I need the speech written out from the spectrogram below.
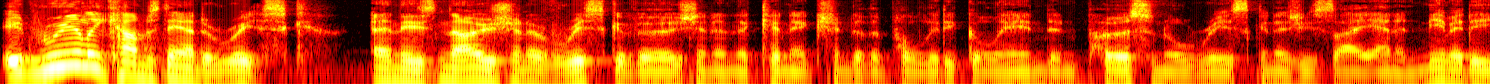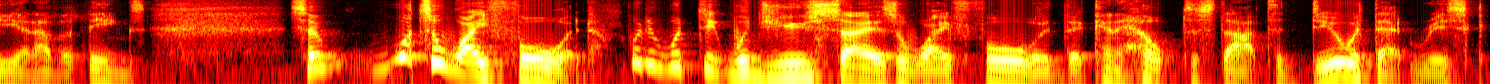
it really comes down to risk and this notion of risk aversion and the connection to the political end and personal risk and, as you say, anonymity and other things. So, what's a way forward? What, what do, would you say is a way forward that can help to start to deal with that risk,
